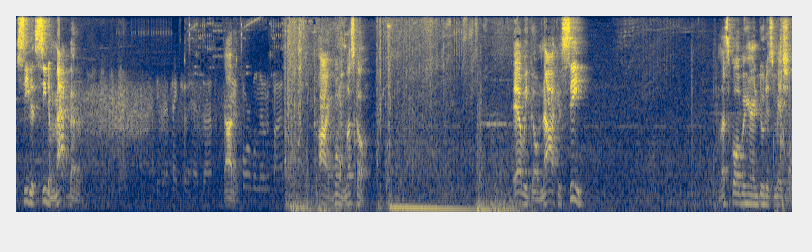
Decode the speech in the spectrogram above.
see the see the map better. Got it. All right, boom. Let's go. There we go. Now I can see. Let's go over here and do this mission.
